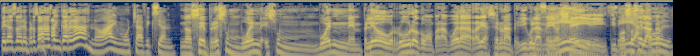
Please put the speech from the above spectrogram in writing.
pero sobre personas encargadas no hay mucha ficción. No sé, pero es un buen es un buen empleo rubro como para poder agarrar y hacer una película Sí, medio shady. Tipo, sí, sos el,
